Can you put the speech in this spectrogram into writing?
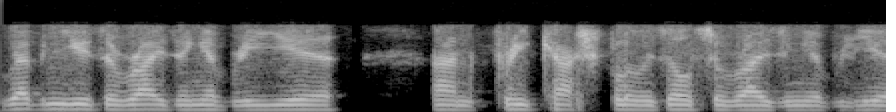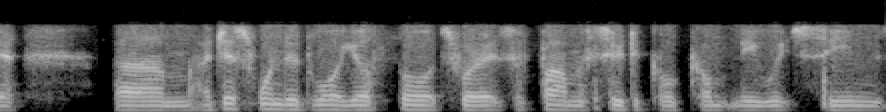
Revenues are rising every year, and free cash flow is also rising every year. Um, I just wondered what your thoughts were. It's a pharmaceutical company, which seems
